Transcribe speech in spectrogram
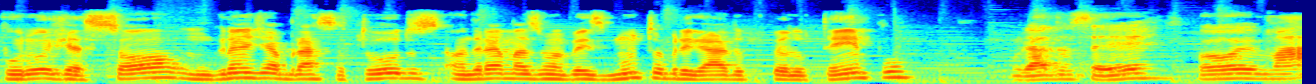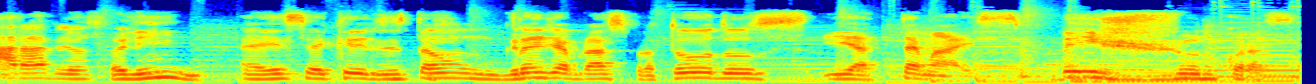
por hoje é só, um grande abraço a todos. André, mais uma vez, muito obrigado pelo tempo. Obrigado a você, foi maravilhoso, foi lindo. É isso aí, queridos. Então, um grande abraço para todos e até mais. Beijo no coração.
